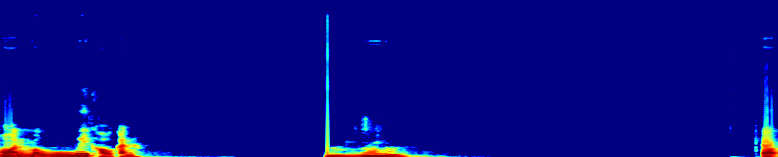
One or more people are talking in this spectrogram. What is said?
ร้อนๆบ้อุ้ยเข้ากัน อืม ครับ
